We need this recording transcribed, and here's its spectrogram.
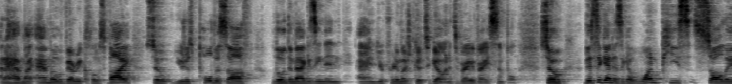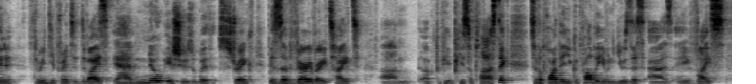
and I have my ammo very close by. So you just pull this off load the magazine in, and you're pretty much good to go. And it's very, very simple. So this again is like a one piece solid 3D printed device. It had no issues with strength. This is a very, very tight um, a piece of plastic to the point that you could probably even use this as a vise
